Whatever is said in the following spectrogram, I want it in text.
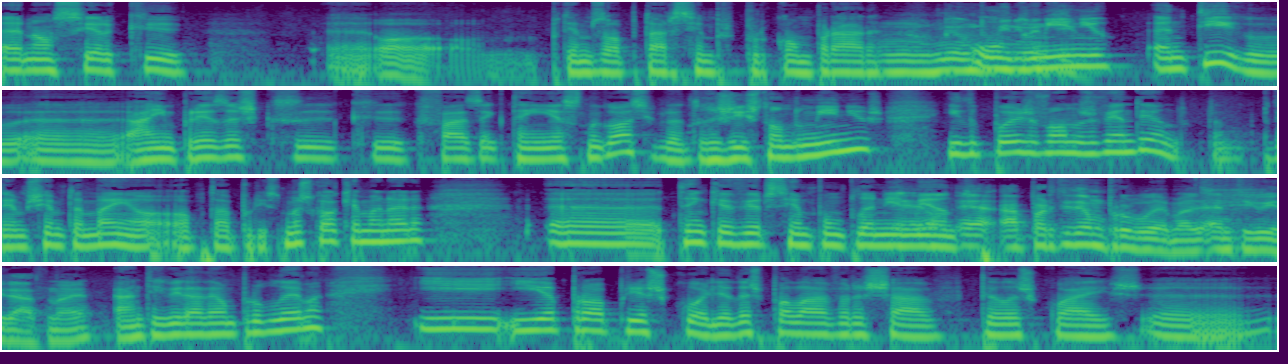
a não ser que uh, podemos optar sempre por comprar um, um domínio, domínio antigo. antigo. Uh, há empresas que, que, que, fazem, que têm esse negócio, portanto, registram domínios e depois vão-nos vendendo. Portanto, podemos sempre também optar por isso. Mas, de qualquer maneira, Uh, tem que haver sempre um planeamento. É, é, a partir é um problema, a antiguidade, não é? A antiguidade é um problema e, e a própria escolha das palavras-chave pelas quais uh,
